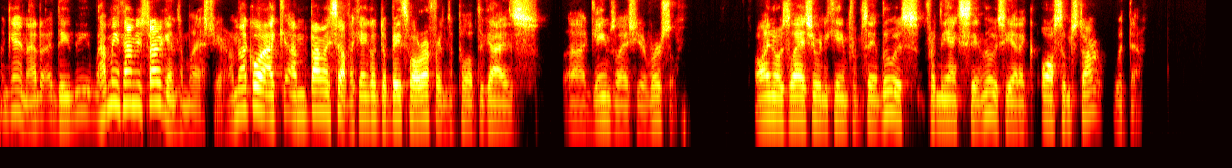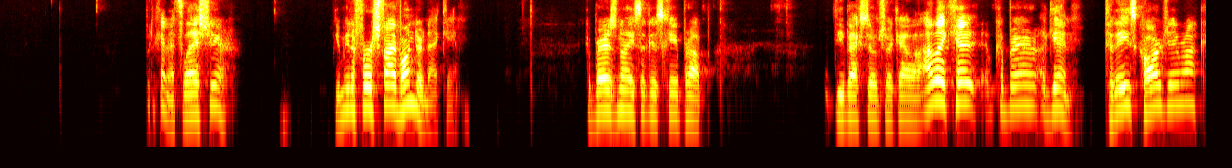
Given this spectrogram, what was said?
again, I, they, how many times you start against him last year? I'm not going. I, am by myself. I can't go to Baseball Reference and pull up the guy's uh, games last year. Versal. All I know is last year when he came from St. Louis, from the Yankees St. Louis, he had an awesome start with them. But again, that's last year. Give me the first five under in that game. Cabrera's nice. Look at his K prop. D backs don't check out. I like Cabrera again. Today's car, J Rock.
